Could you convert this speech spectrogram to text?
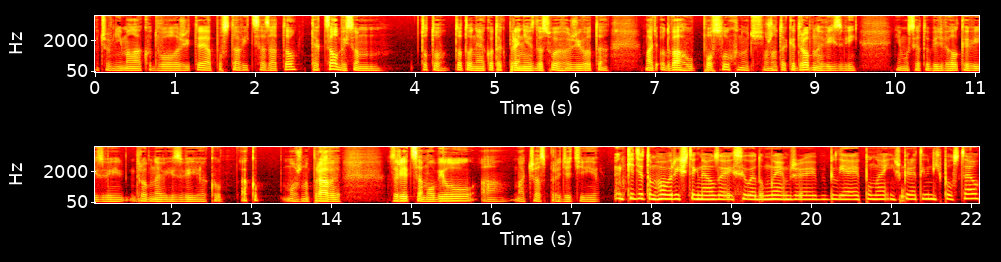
a čo vnímal ako dôležité a postaviť sa za to, tak chcel by som toto, toto nejako tak preniesť do svojho života, mať odvahu posluchnúť možno také drobné výzvy, nemusia to byť veľké výzvy, drobné výzvy, ako, ako možno práve zrieť sa mobilu a mať čas pre deti. Keď o tom hovoríš, tak naozaj si uvedomujem, že Biblia je plná inšpiratívnych postav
